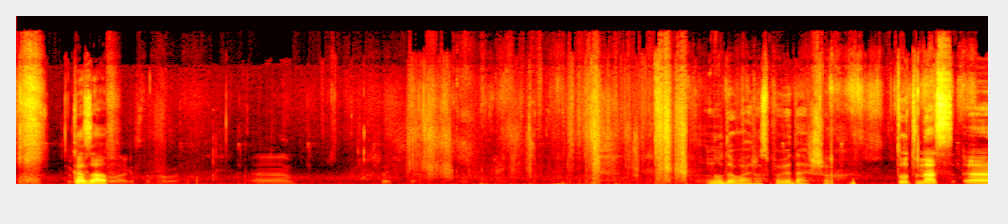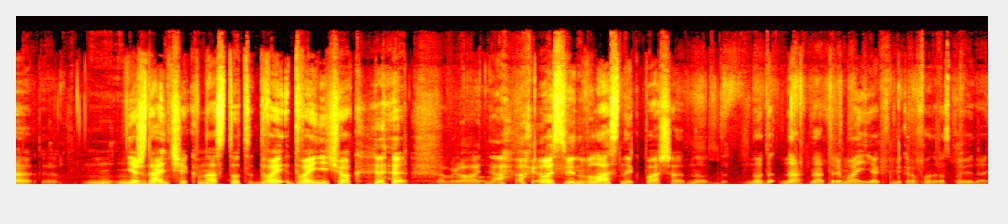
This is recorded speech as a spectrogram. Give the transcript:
Турбіна Казав. була реставрована. Е, що ще? Ну давай розповідай, що. Тут в нас е, нежданчик, в нас тут двой, двойничок. Доброго дня. Ось він власник, Паша. Ну, ну на, на, тримай, як в мікрофон розповідай.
